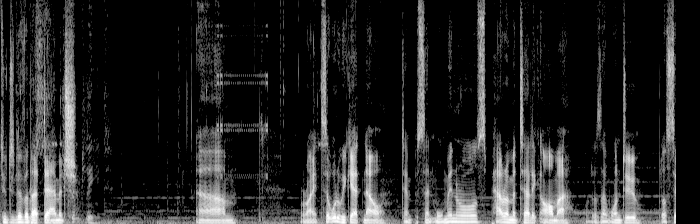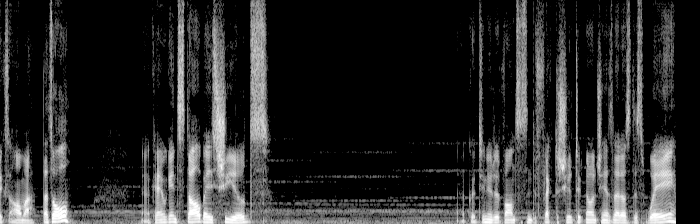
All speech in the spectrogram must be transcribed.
to deliver that damage. Um, right, so what do we get now? 10% more minerals, parametallic armor. What does that one do? Plus 6 armor. That's all? Okay, we gain star-based shields. Uh, continued advances in deflector shield technology has led us this way.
